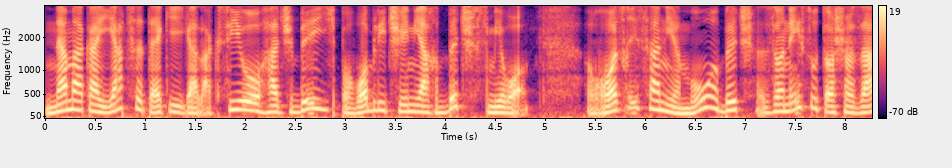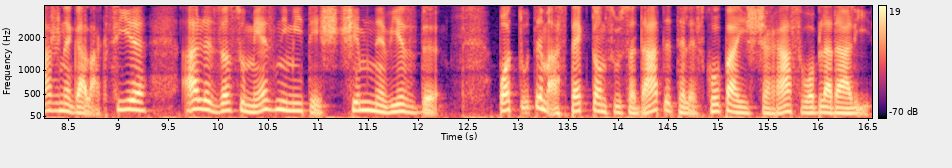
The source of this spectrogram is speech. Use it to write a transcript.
namaka jace takich galaksijów, choćby ich po obliczeniach być smiło. Rozrysanie może być, zo nie są to zażne ale zo są między nimi też ciemne gwiazdy. Pod tutym aspektom su so teleskopa jeszcze raz obladali.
